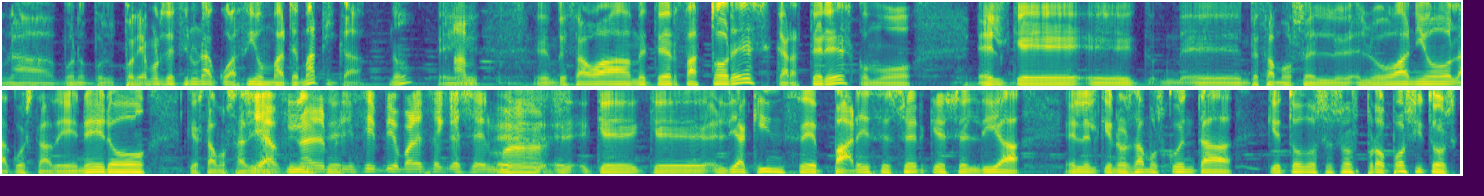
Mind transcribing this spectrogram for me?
una, bueno, pues podríamos decir una ecuación matemática, ¿no? Eh, ah. empezaba a meter factores, caracteres, como el que eh, eh, empezamos el, nuevo año, la cuesta de enero, que estamos a sí, día al final, el principio parece que es el más... que, que el día 15 parece ser que es el día en el que nos damos cuenta que todos esos propósitos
